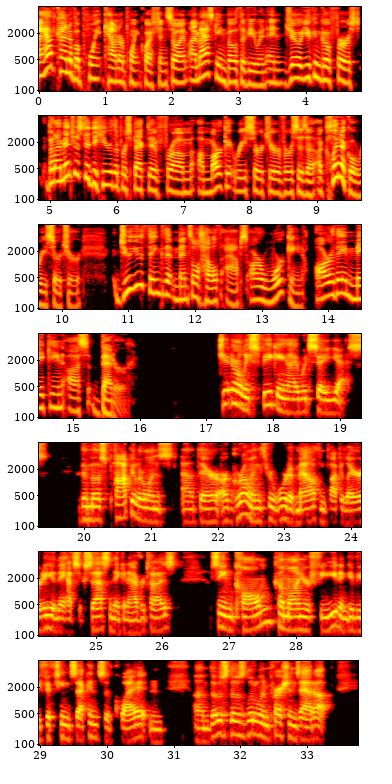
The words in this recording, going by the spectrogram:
I have kind of a point counterpoint question. So I'm, I'm asking both of you, and, and Joe, you can go first. But I'm interested to hear the perspective from a market researcher versus a, a clinical researcher. Do you think that mental health apps are working? Are they making us better? Generally speaking, I would say yes. The most popular ones out there are growing through word of mouth and popularity, and they have success and they can advertise seeing calm come on your feed and give you 15 seconds of quiet and um, those those little impressions add up.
